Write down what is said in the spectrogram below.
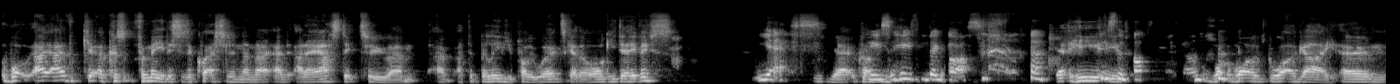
what I, have because for me this is a question and I and, I asked it to um, I, I believe you probably worked together Augie Davis? Yes. Yeah he's, he's the big boss? Yeah, he he's the boss what, what, a, what a guy. Um,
